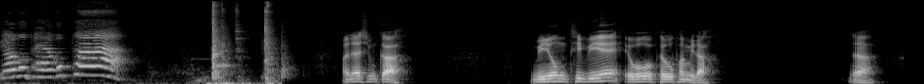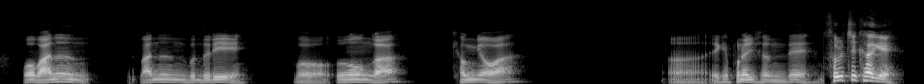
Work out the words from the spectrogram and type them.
여보 배고파. 안녕하십니까. 민용TV의 여보 배고파입니다. 자, 뭐 많은, 많은 분들이 뭐 응원과 격려와 어, 이렇게 보내주셨는데 솔직하게,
